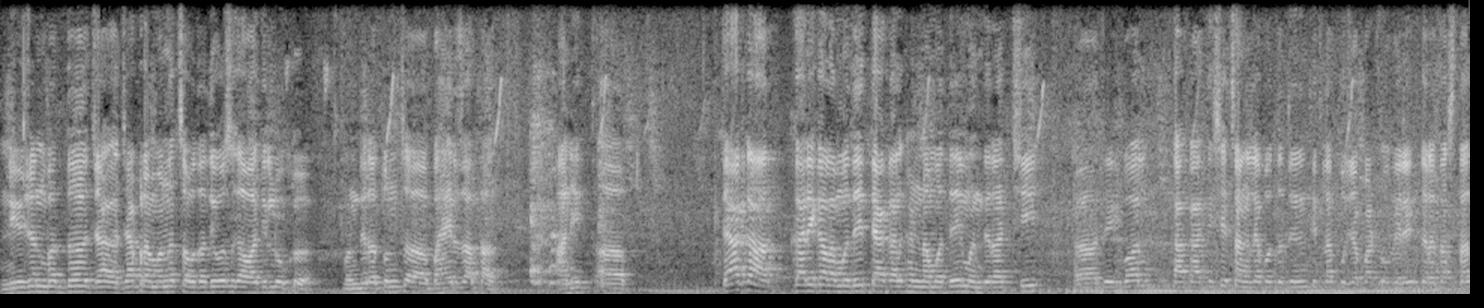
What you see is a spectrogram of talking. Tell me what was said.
नियोजनबद्ध ज्या ज्याप्रमाणे चौदा दिवस गावातील लोक मंदिरातून बाहेर जातात आणि त्या का कार्यकालामध्ये त्या कालखंडामध्ये मंदिराची देखभाल काका अतिशय चांगल्या पद्धतीने तिथला पूजापाठ वगैरे करत असतात.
